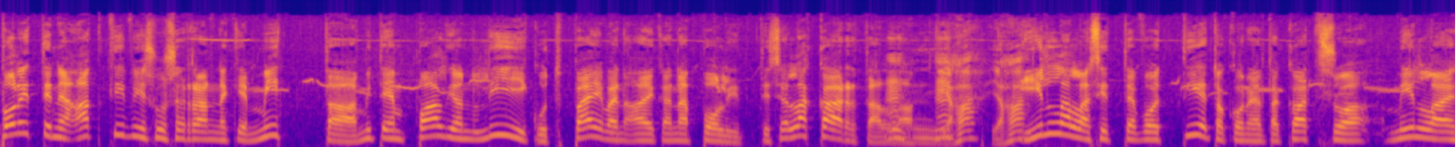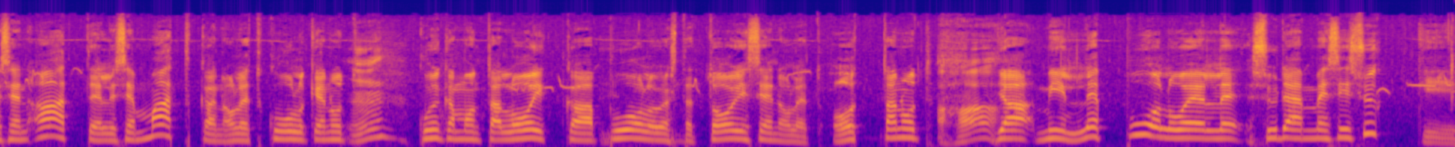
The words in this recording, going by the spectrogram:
Poliittinen aktiivisuusranneke mittaa, miten paljon liikut päivän aikana poliittisella kartalla. Mm, Jaha, jaha. Illalla sitten voit tietokoneelta katsoa, millaisen aatteellisen matkan olet kulkenut, Mm. kuinka monta loikkaa puolueesta toiseen olet ottanut Ahaa. ja mille puolueelle sydämesi sykkii.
